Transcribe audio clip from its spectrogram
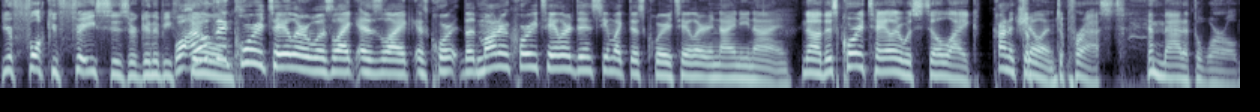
your fucking faces are gonna be Well, I don't think Corey Taylor was like as like as Corey, the modern Corey Taylor didn't seem like this Corey Taylor in '99. no, this Corey Taylor was still like Kind of de- chilling, depressed and mad at the world.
